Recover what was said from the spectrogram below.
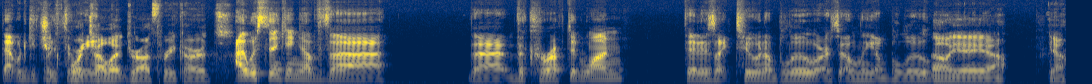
That would get you Like three. foretell it, draw three cards. I was thinking of the the the corrupted one that is like two and a blue or it's only a blue Oh yeah, yeah. Yeah.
